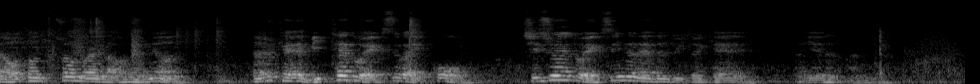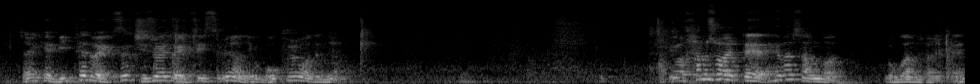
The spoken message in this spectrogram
자, 어떤 특수한 모양이 나오냐면, 자, 이렇게 밑에도 x가 있고, 지수에도 x 있는 애들도 있어, 이렇게. 아, 얘는 아니고. 자, 이렇게 밑에도 x, 지수에도 x 있으면 이거 못 풀거든요? 이거 함수할 때 해봤어, 한번. 로그 함수할 때.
